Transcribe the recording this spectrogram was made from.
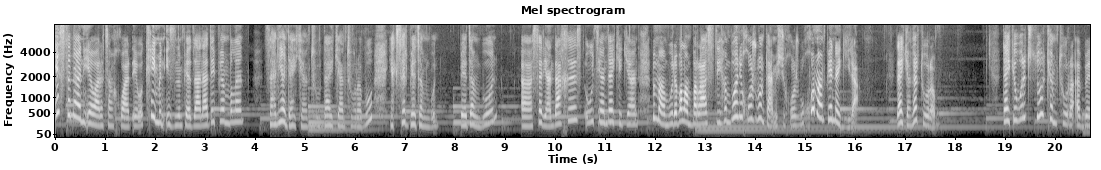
ئێستا نانی ئێوارەتان خوارد ئێوە کەی من ئیزنم پێدانادەی پێم بڵێن زانیان دایکیان تو دایکیان تووڕە بوو یەکسەر بێدەنگ بوون بێدەنگ بوون سەریان داخست وتیان دایکی گیان بمان بوورە بەڵام بەڕاستی هەم بۆنی خۆش بووم تامیشی خۆش بوو خۆمان پێ نەگیرا دایکیان هەر تووڕە بوو دایکە وەرج زۆر کەم تووڕە ئەبێ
